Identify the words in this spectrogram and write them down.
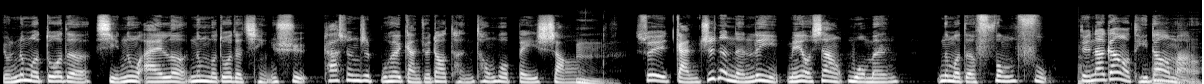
有那么多的喜怒哀乐，那么多的情绪，它甚至不会感觉到疼痛或悲伤。嗯。所以感知的能力没有像我们那么的丰富。对，那刚好提到嘛，哦、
